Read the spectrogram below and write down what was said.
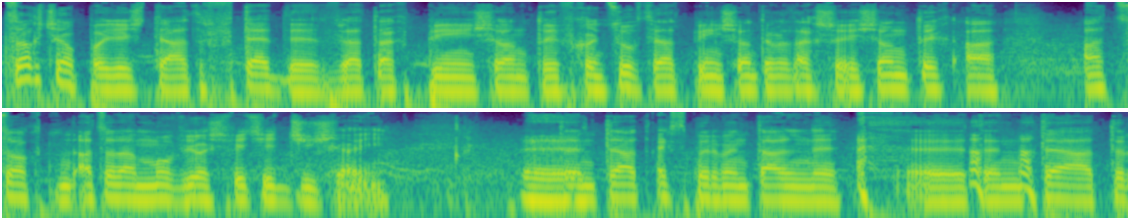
Co chciał powiedzieć teatr wtedy, w latach 50., w końcówce lat 50., w latach 60., a, a, co, a co nam mówi o świecie dzisiaj? E, Ten teatr eksperymentalny, e, ten teatr,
